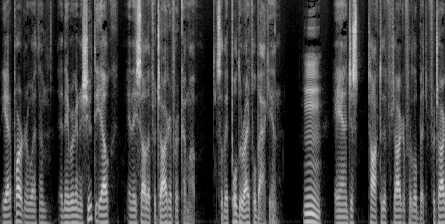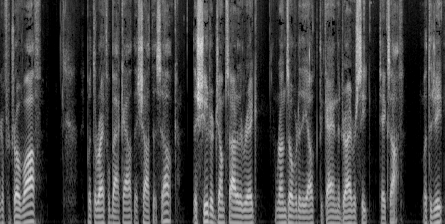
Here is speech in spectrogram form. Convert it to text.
he had a partner with them, and they were going to shoot the elk, and they saw the photographer come up, so they pulled the rifle back in hmm. and just talked to the photographer a little bit. The photographer drove off. They put the rifle back out. They shot this elk. The shooter jumps out of the rig, runs over to the elk. The guy in the driver's seat takes off with the jeep.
